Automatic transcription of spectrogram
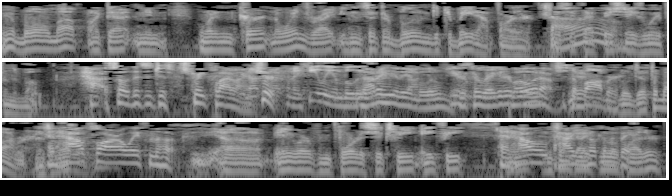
You know, blow them up like that, and then when the current and the wind's right, you can sit there balloon and get your bait out farther. Especially if Oh. that fish stays away from the boat. How, so this is just straight fly line. You're not Sure. talking a helium balloon. Not a helium talking balloon, pure just a regular Blow it up. Just a bobber. Well, just a bobber. That's And all how far away from the hook? Uh, anywhere from four to six feet, eight feet. And how- some how you guys hooking go the bait? Farther.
